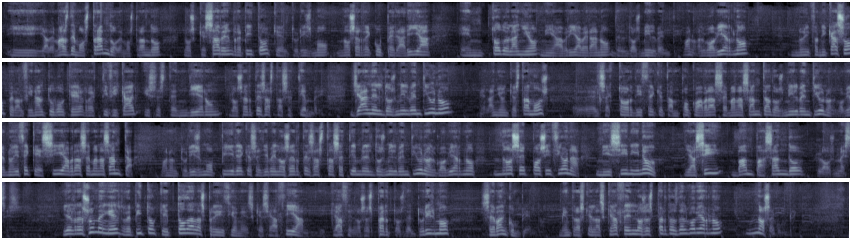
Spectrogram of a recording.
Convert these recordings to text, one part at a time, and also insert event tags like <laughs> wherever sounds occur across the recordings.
y además demostrando, demostrando los que saben, repito, que el turismo no se recuperaría en todo el año ni habría verano del 2020. Bueno, el gobierno no hizo ni caso, pero al final tuvo que rectificar y se extendieron los ERTES hasta septiembre. Ya en el 2021, el año en que estamos, eh, el sector dice que tampoco habrá Semana Santa 2021. El gobierno dice que sí habrá Semana Santa. Bueno, el turismo pide que se lleven los ERTES hasta septiembre del 2021. El gobierno no se posiciona ni sí ni no. Y así van pasando los meses. Y el resumen es, repito, que todas las predicciones que se hacían y que hacen los expertos del turismo se van cumpliendo, mientras que las que hacen los expertos del gobierno no se cumplen.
